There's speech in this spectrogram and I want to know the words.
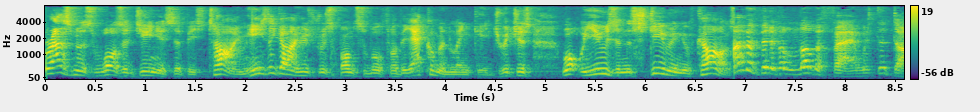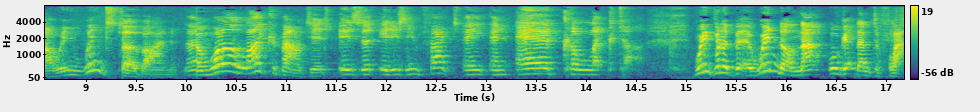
Erasmus was a genius of his time. He's the guy who's responsible for the Ackermann linkage, which is what we use in the steering of cars. I'm a bit of a love affair with the Darwin wind turbine. And what I like about it is that it is in fact a, an air collector. We put a bit of wind on that, we'll get them to flap.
